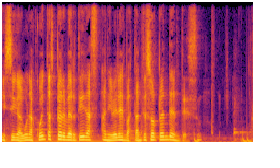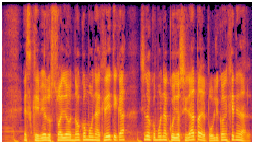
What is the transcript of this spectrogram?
y sigue algunas cuentas pervertidas a niveles bastante sorprendentes. Escribió el usuario no como una crítica, sino como una curiosidad para el público en general.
